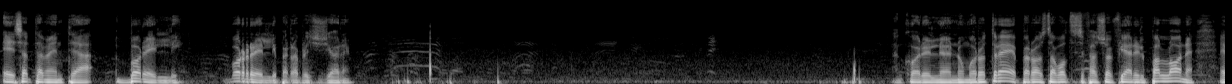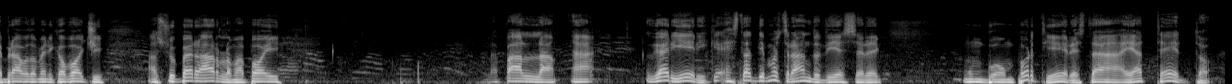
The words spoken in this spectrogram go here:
esattamente a Borelli, Borrelli per la precisione. Ancora il numero 3, però stavolta si fa soffiare il pallone, è bravo Domenico Voci a superarlo, ma poi la palla a Garieri che sta dimostrando di essere un buon portiere, sta, è attento.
